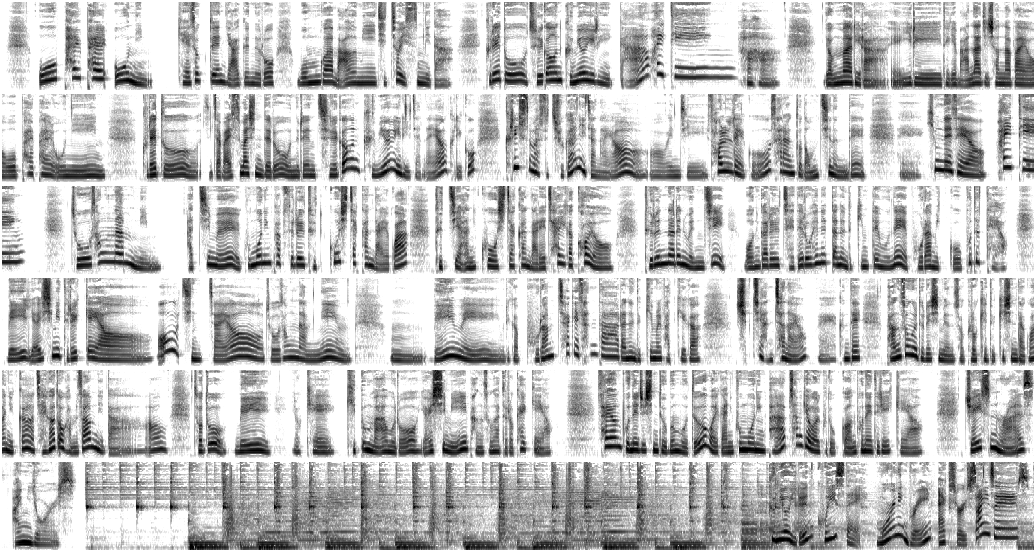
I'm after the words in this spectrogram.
5885님. 계속된 야근으로 몸과 마음이 지쳐 있습니다. 그래도 즐거운 금요일이니까 화이팅! 하하. 연말이라 일이 되게 많아지셨나 봐요. 5885님. 그래도 진짜 말씀하신 대로 오늘은 즐거운 금요일이잖아요. 그리고 크리스마스 주간이잖아요. 어, 왠지 설레고 사랑도 넘치는데, 예, 힘내세요. 화이팅! 조성남님. 아침을 굿모닝 팝스를 듣고 시작한 날과 듣지 않고 시작한 날의 차이가 커요. 들은 날은 왠지 뭔가를 제대로 해냈다는 느낌 때문에 보람있고 뿌듯해요. 매일 열심히 들을게요. 어 진짜요? 조성남님. 음, 매일매일 우리가 보람차게 산다라는 느낌을 받기가 쉽지 않잖아요. 예. 근데 방송을 들으시면서 그렇게 느끼신다고 하니까 제가 더 감사합니다. 아우, 저도 매일 이렇게 기쁜 마음으로 열심히 방송하도록 할게요. 사연 보내주신 두 분 모두 월간 굿모닝 팝 3개월 구독권 보내드릴게요. Jason Mraz, I'm yours. 금요일은 quiz day, morning brain exercises.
